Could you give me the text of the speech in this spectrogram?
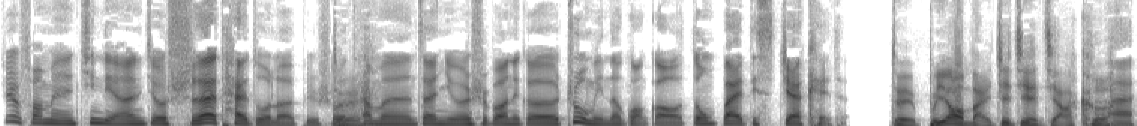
这方面经典案例就实在太多了，比如说他们在《纽约时报》那个著名的广告 “Don't buy this jacket”。对，不要买这件夹克。哎，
